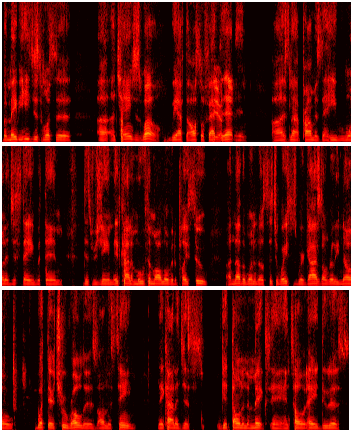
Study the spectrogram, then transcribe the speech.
But maybe he just wants to uh, a change as well. We have to also factor yeah. that in. Uh, it's not promised that he would want to just stay within this regime. They've kind of moved him all over the place too. Another one of those situations where guys don't really know what their true role is on this team. They kind of just get thrown in the mix and, and told, "Hey, do this."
